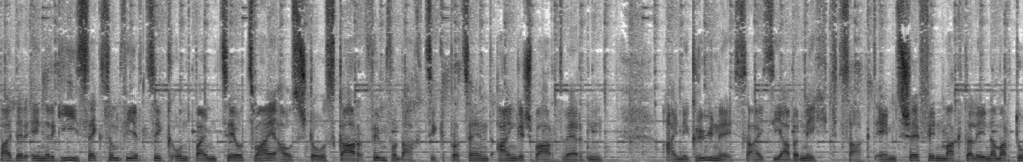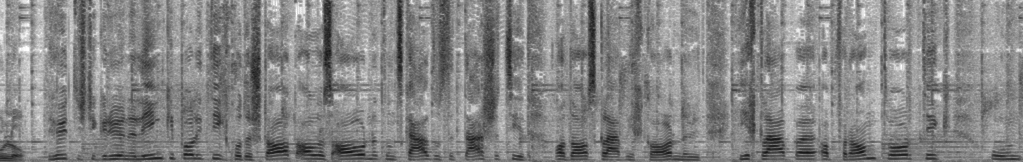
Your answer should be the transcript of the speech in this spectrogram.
bei der Energie 46 und beim CO2-Ausstoß gar 85 Prozent eingespart werden. Eine Grüne sei sie aber nicht, sagt Ems-Chefin Magdalena Martullo. Heute ist die grüne linke Politik, wo der Staat alles ordnet und das Geld aus der Tasche zieht. An das glaube ich gar nicht. Ich glaube an die Verantwortung und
